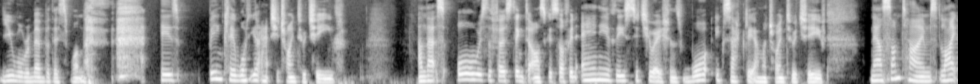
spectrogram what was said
you will remember this one, is being clear what you're actually trying to achieve. And that's always the first thing to ask yourself in any of these situations what exactly am I trying to achieve? Now, sometimes, like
